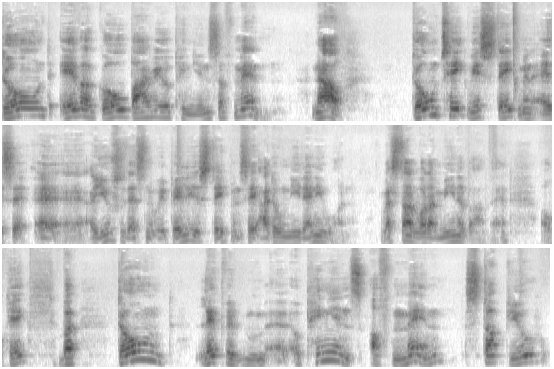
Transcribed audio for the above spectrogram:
Don't ever go by the opinions of men. Now, don't take this statement as a use it as a rebellious statement. Say I don't need anyone. That's not what I mean about that. Okay, but don't let the uh, opinions of men stop you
